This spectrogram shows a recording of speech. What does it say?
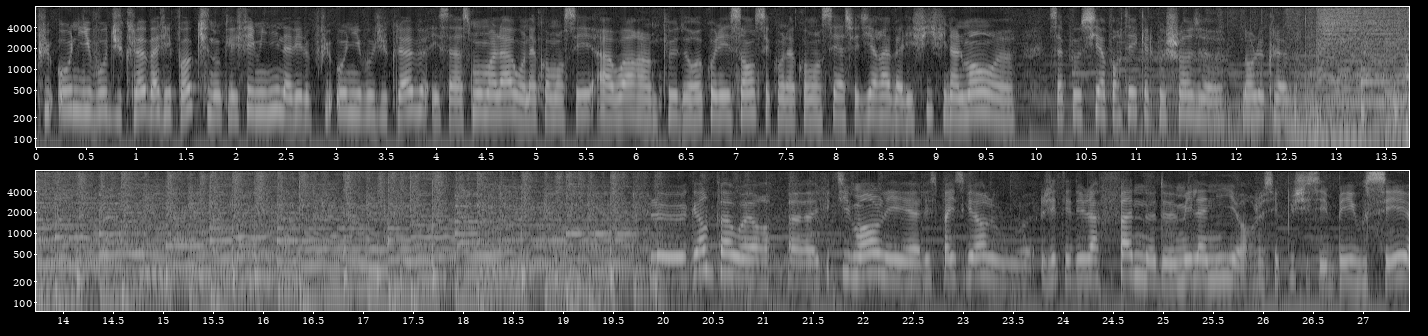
plus haut niveau du club à l'époque. Donc les féminines avaient le plus haut niveau du club. Et c'est à ce moment-là où on a commencé à avoir un peu de reconnaissance et qu'on a commencé à se dire, ah bah les filles finalement, euh, ça peut aussi apporter quelque chose euh, dans le club. Le Girl Power, euh, effectivement, les, les, Spice Girls, où j'étais déjà fan de Mélanie, alors je sais plus si c'est B ou C,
